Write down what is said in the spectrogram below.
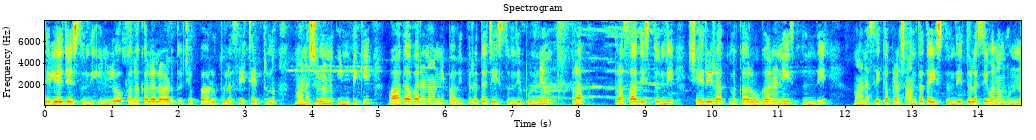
తెలియజేస్తుంది. ఇంట్లో కలకలలాడుతూ చెప్పారు తులసి చెట్టును మనుషులను ఇంటికి వాతావరణాన్ని పవిత్రత చేస్తుంది పుణ్యం ప్ర ప్రసాదిస్తుంది శరీరాత్మక రోగాలని ఇస్తుంది మానసిక ప్రశాంతత ఇస్తుంది. తులసి వనం ఉన్న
